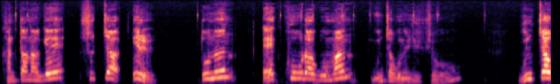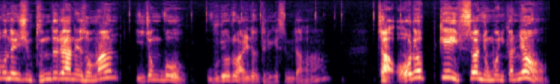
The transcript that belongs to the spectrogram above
간단하게 숫자 1 또는 에코라고만 문자 보내주십시오. 문자 보내주신 분들에 한해서만 이 정보 무료로 알려드리겠습니다. 자, 어렵게 입수한 정보니까요.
